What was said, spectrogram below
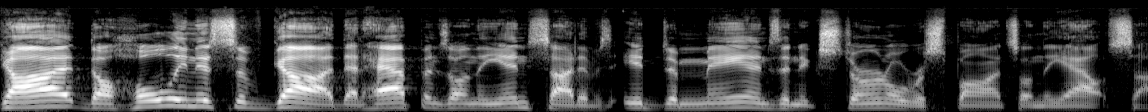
God, the holiness of God that happens on the inside of us, it demands an external response on the outside.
